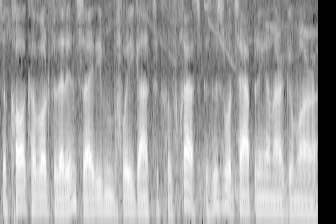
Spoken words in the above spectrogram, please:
So kol kavod for that insight, even before you got to Kufches, because this is what's happening on our Gemara.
